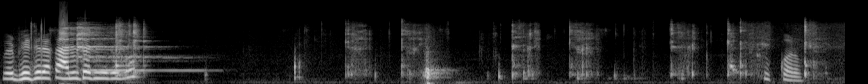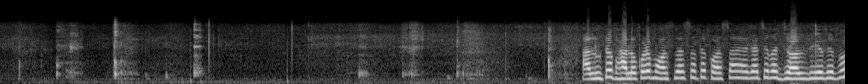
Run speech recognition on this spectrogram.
এবার ভেজে রাখা আলুটা দিয়ে দেবো। করো। আলুটা ভালো করে মশলার সাথে কষা হয়ে গেছে, এবার জল দিয়ে দেবো।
